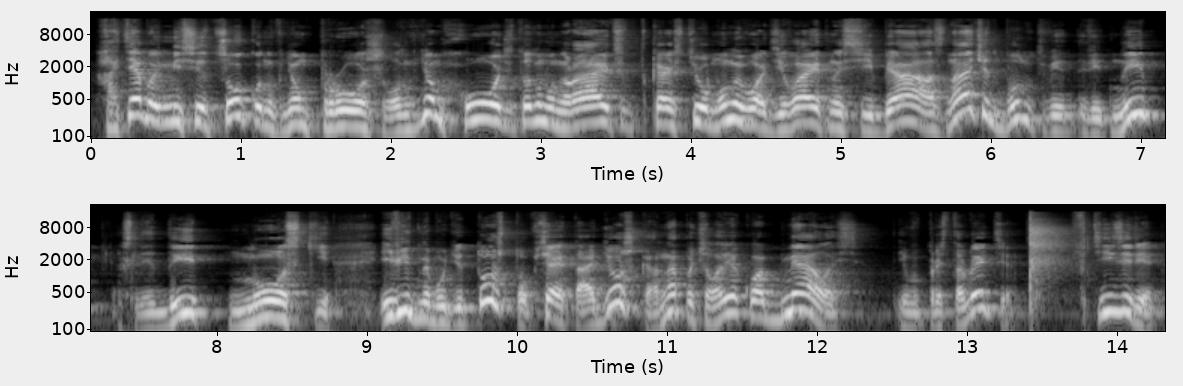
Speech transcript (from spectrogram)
хотя бы месяцок он в нем прожил, он в нем ходит, он ему нравится этот костюм, он его одевает на себя, а значит будут видны следы носки. И видно будет то, что вся эта одежка, она по человеку обмялась. И вы представляете, в тизере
